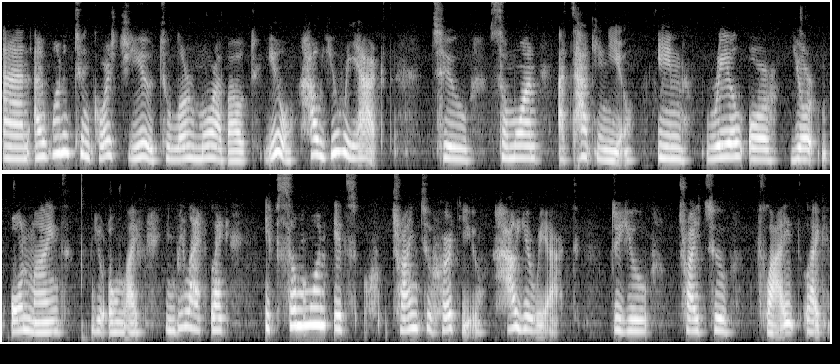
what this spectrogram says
And I wanted to encourage you to learn more about you, how you react to someone attacking you in real or your own mind, your own life. In real life, like if someone is trying to hurt you, how you react? Do you try to flight, like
